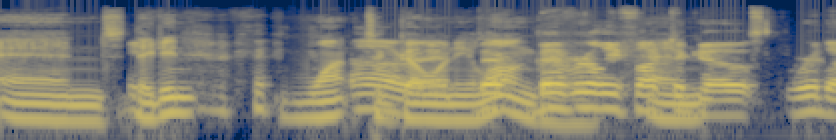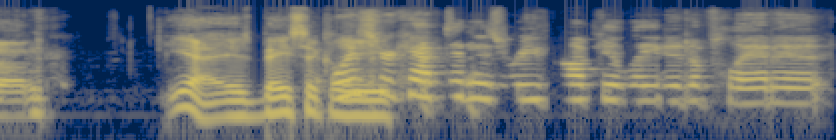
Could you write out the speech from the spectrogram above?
and they didn't want to go right, any Be- longer. Beverly fucked And, a ghost. We're done. Yeah, it's basically Once your captain has repopulated a planet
